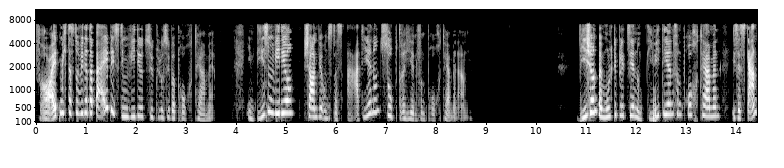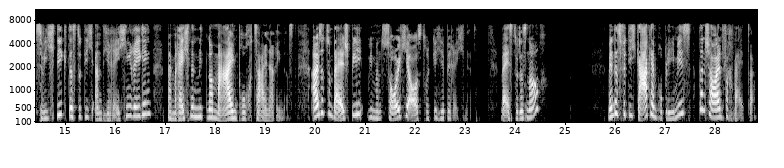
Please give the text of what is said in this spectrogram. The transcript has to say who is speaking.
Speaker 1: Freut mich, dass du wieder dabei bist im Videozyklus über Bruchterme. In diesem Video schauen wir uns das Addieren und Subtrahieren von Bruchtermen an. Wie schon beim Multiplizieren und Dividieren von Bruchtermen ist es ganz wichtig, dass du dich an die Rechenregeln beim Rechnen mit normalen Bruchzahlen erinnerst. Also zum Beispiel, wie man solche Ausdrücke hier berechnet. Weißt du das noch? Wenn das für dich gar kein Problem ist, dann schau einfach weiter.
